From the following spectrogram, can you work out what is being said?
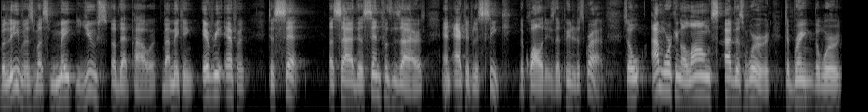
Believers must make use of that power by making every effort to set aside their sinful desires and actively seek the qualities that Peter described. So I'm working alongside this word to bring the word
